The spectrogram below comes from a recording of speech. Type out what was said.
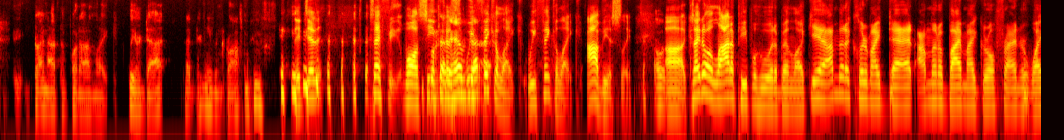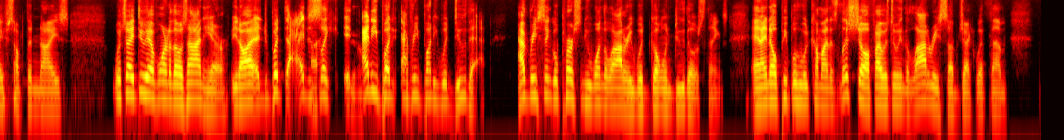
try not to put on like clear debt that didn't even cross my mind. They did it because I feel well. See, because we that. think alike. We think alike, obviously. Oh. Because uh, I know a lot of people who would have been like, "Yeah, I'm gonna clear my debt. I'm gonna buy my girlfriend or wife something nice." Which I do have one of those on here, you know. I but I just I like it, anybody, everybody would do that. Every single person who won the lottery would go and do those things. And I know people who would come on this list show if I was doing the lottery subject with them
